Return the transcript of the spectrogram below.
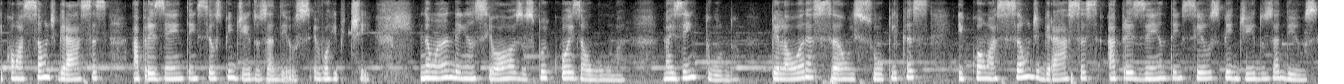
e com ação de graças, apresentem seus pedidos a Deus. Eu vou repetir. Não andem ansiosos por coisa alguma, mas em tudo, pela oração e súplicas e com ação de graças, apresentem seus pedidos a Deus.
